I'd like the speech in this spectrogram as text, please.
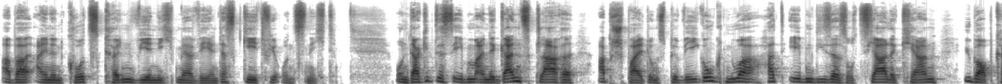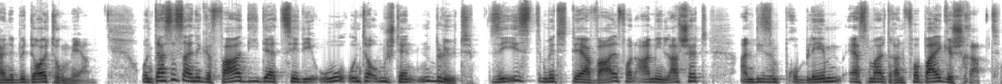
aber einen Kurz können wir nicht mehr wählen. Das geht für uns nicht. Und da gibt es eben eine ganz klare Abspaltungsbewegung, nur hat eben dieser soziale Kern überhaupt keine Bedeutung mehr. Und das ist eine Gefahr, die der CDU unter Umständen blüht. Sie ist mit der Wahl von Armin Laschet an diesem Problem erstmal dran vorbeigeschraubt.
